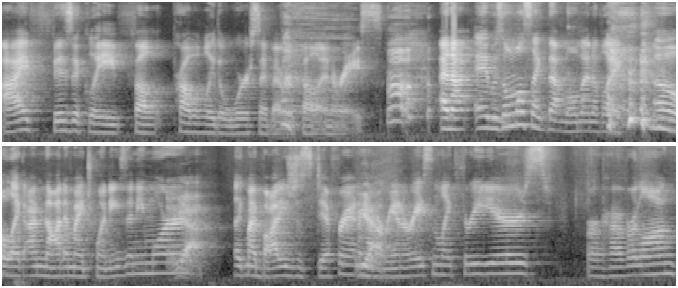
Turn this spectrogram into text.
I physically felt probably the worst I've ever felt in a race, and I, it was almost like that moment of like, oh, like I'm not in my twenties anymore. Yeah. Like my body's just different. I Yeah. haven't ran a race in like three years or however long.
